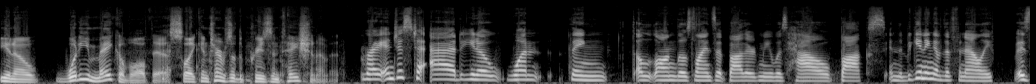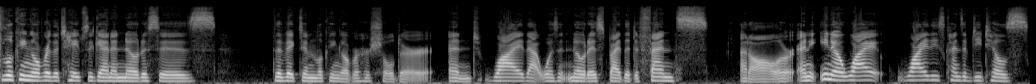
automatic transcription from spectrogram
You know, what do you make of all this? Like in terms of the presentation of it, right? And just to add, you know, one thing along those lines that bothered me was how Box in the beginning of the finale is looking over the tapes again and notices the victim looking over her shoulder and why that wasn't noticed by the defense at all or any you know why why these kinds of details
